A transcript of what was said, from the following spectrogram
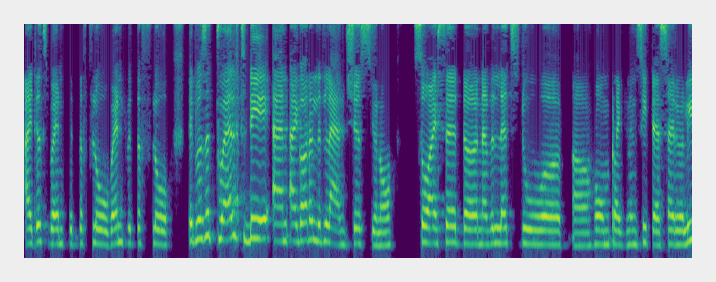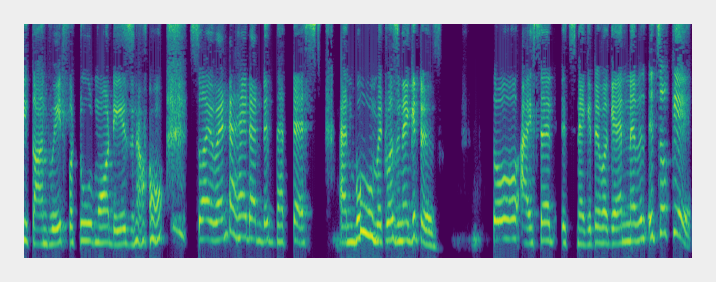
I just went with the flow, went with the flow. It was a 12th day and I got a little anxious, you know. So I said, uh, Neville, let's do a, a, home pregnancy test. I really can't wait for two more days now. so I went ahead and did that test and boom, it was negative. So I said, it's negative again, Neville. It's okay.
